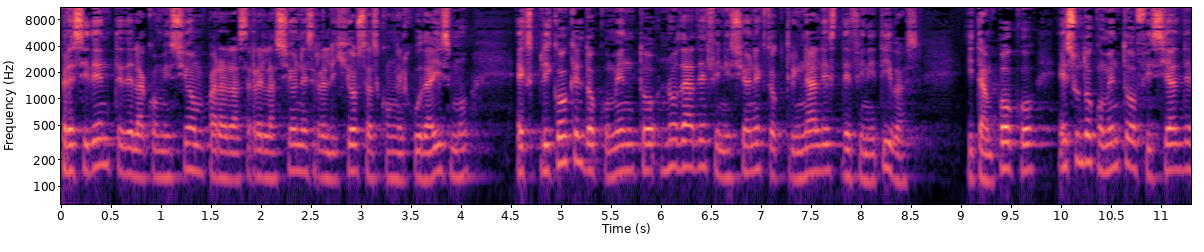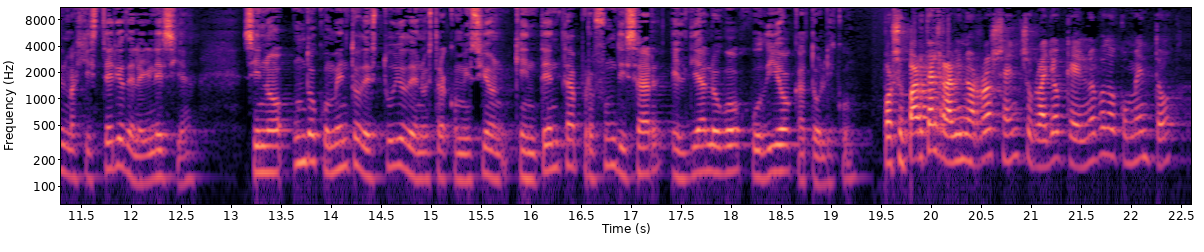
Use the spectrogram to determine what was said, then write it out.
presidente de la Comisión para las Relaciones Religiosas con el Judaísmo, explicó que el documento no da definiciones doctrinales definitivas y tampoco es un documento oficial del magisterio de la Iglesia, sino un documento de estudio de nuestra comisión que intenta profundizar el diálogo judío-católico. Por su parte, el rabino Rosen subrayó que el nuevo documento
